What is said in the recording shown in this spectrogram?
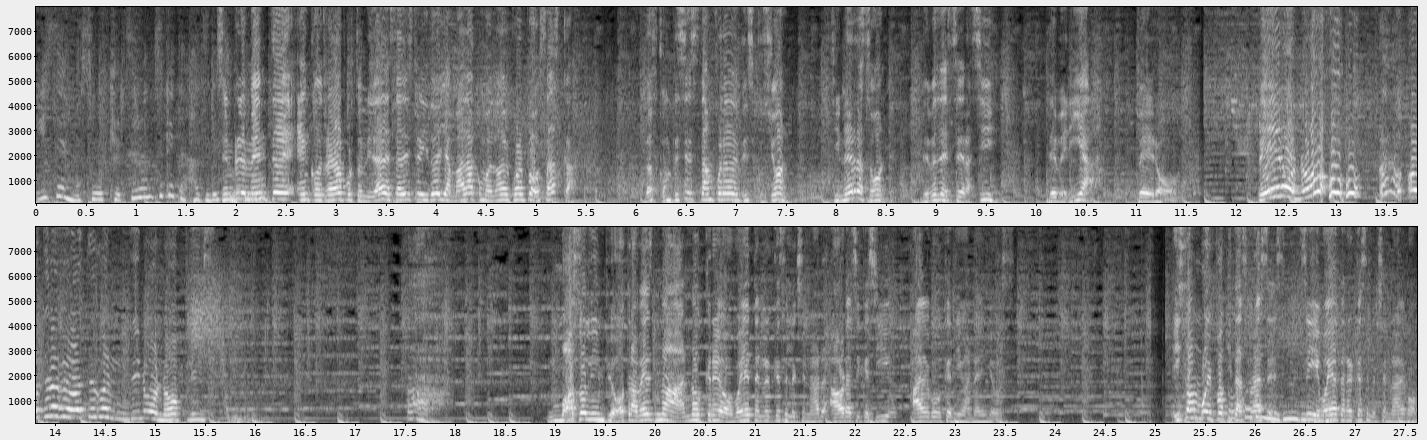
以前もそう結論付けたはずです Simplemente encontrar oportunidades ha distraído llamada como el cuerpo a Osasca. Los cómplices están fuera de discusión. Tiene razón, debe de ser así. Debería, pero... ¡Pero no! Otro combate continuo, no, please. Ah. Mazo limpio, otra vez, no, no creo. Voy a tener que seleccionar ahora sí que sí algo que digan ellos. Y son muy poquitas frases. Sí, voy a tener que seleccionar algo.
